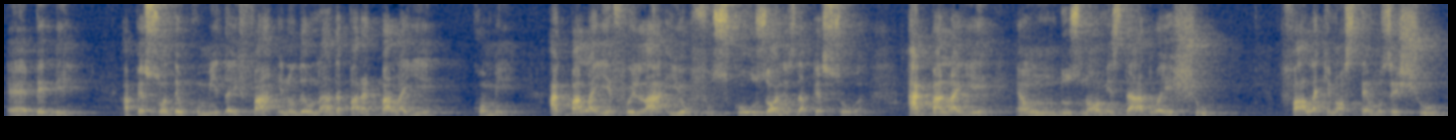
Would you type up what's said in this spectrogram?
é, beber. A pessoa deu comida a Ifá e não deu nada para Gbalaye comer. Agbalaye foi lá e ofuscou os olhos da pessoa. Agbalaye é um dos nomes dado a Exu. Fala que nós temos Exu,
